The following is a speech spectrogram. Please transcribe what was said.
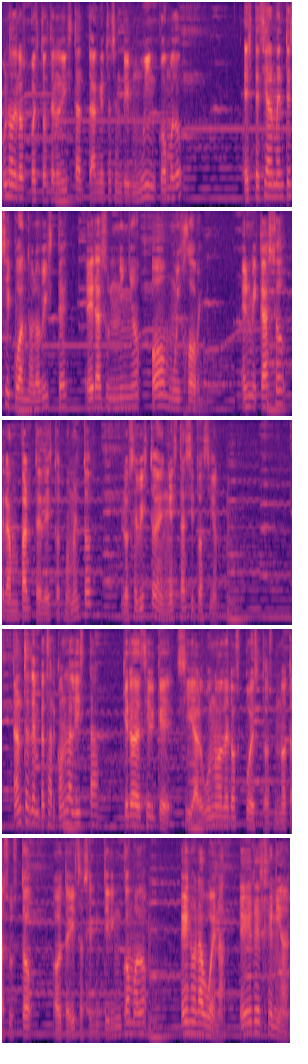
uno de los puestos de la lista te han hecho sentir muy incómodo, especialmente si cuando lo viste eras un niño o muy joven. En mi caso, gran parte de estos momentos los he visto en esta situación. Antes de empezar con la lista, quiero decir que si alguno de los puestos no te asustó o te hizo sentir incómodo, enhorabuena, eres genial.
